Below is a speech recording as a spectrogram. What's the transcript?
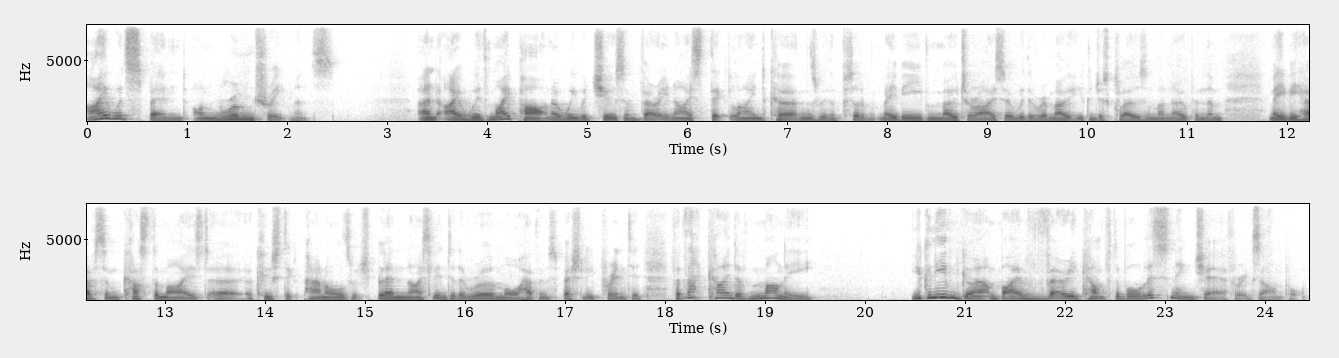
I would spend on room treatments. And I, with my partner, we would choose some very nice thick lined curtains with a sort of maybe even motorized, so with a remote you can just close them and open them maybe have some customized uh, acoustic panels which blend nicely into the room or have them specially printed. For that kind of money, you can even go out and buy a very comfortable listening chair, for example.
